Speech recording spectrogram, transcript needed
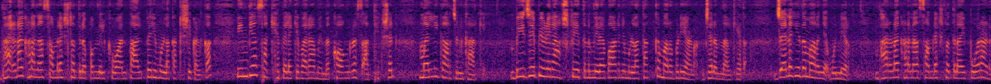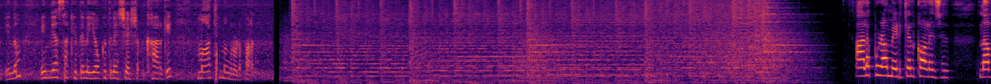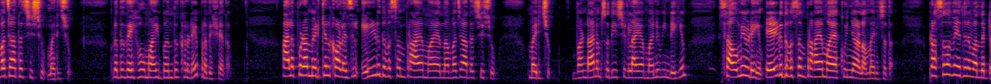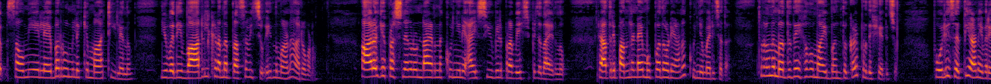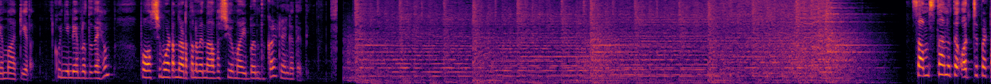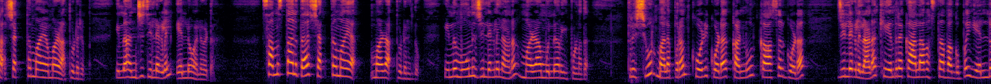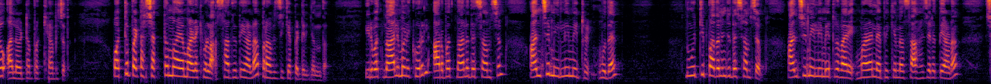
ഭരണഘടനാ സംരക്ഷണത്തിനൊപ്പം നിൽക്കുവാൻ താൽപര്യമുള്ള കക്ഷികൾക്ക് ഇന്ത്യ സഖ്യത്തിലേക്ക് വരാമെന്ന് കോൺഗ്രസ് അധ്യക്ഷൻ മല്ലികാർജുൻ ഖാർഗെ. ബി ജെ പിയുടെ രാഷ്ട്രീയത്തിനും നിലപാടിനുമുള്ള തക്ക മറുപടിയാണ് ജനം നൽകിയത്. ജനഹിതം അറിഞ്ഞ് മുന്നേറും. ഭരണഘടനാ സംരക്ഷണത്തിനായി പോരാടും എന്നും ഇന്ത്യ സഖ്യത്തിന്റെ യോഗത്തിന് ശേഷം ഖാർഗെ മാധ്യമങ്ങളോട് പറഞ്ഞു. ആലപ്പുഴ മെഡിക്കൽ കോളേജിൽ നവജാത ശിശു മരിച്ചു. മൃതദേഹവുമായി ബന്ധുക്കളുടെ പ്രതിഷേധം. ആലപ്പുഴ മെഡിക്കൽ കോളേജിൽ ഏഴ് ദിവസം പ്രായമായ നവജാത ശിശു മരിച്ചു. വണ്ടാനം സ്വദേശികളായ മനുവിന്റെയും സൗമ്യയുടെയും ഏഴ് ദിവസം പ്രായമായ കുഞ്ഞാണ് മരിച്ചത്. പ്രസവവേദന വന്നിട്ടും സൗമ്യയെ ലേബർ റൂമിലേക്ക് മാറ്റിയില്ലെന്നും യുവതി വാർഡിൽ കിടന്ന് പ്രസവിച്ചു എന്നുമാണ് ആരോപണം. ആരോഗ്യ പ്രശ്നങ്ങൾ ഉണ്ടായിരുന്ന കുഞ്ഞിനെ ഐ സിയുവിൽ പ്രവേശിപ്പിച്ചതായിരുന്നു. രാത്രി പന്ത്രണ്ട് മുപ്പതോടെയാണ് കുഞ്ഞ് മരിച്ചത്. തുടർന്ന് മൃതദേഹവുമായി ബന്ധുക്കൾ പ്രതിഷേധിച്ചു. പോലീസ് എത്തിയാണ് ഇവരെ മാറ്റിയത്. കുഞ്ഞിന്റെ മൃതദേഹം പോസ്റ്റ്മോർട്ടം നടത്തണമെന്ന ആവശ്യവുമായി ബന്ധുക്കൾ രംഗത്തെത്തി. സംസ്ഥാനത്ത് ഒറ്റപ്പെട്ട ശക്തമായ മഴ തുടരും. ഇന്ന് അഞ്ച് ജില്ലകളിൽ യെല്ലോ അലേർട്ട്. സംസ്ഥാനത്ത് ശക്തമായ മഴ തുടരുന്നു. ഇന്ന് മൂന്ന് ജില്ലകളിലാണ് മഴ മുന്നറിയിപ്പുള്ളത്. തൃശൂർ മലപ്പുറം കോഴിക്കോട് കണ്ണൂർ കാസർഗോഡ് ജില്ലകളിലാണ് കേന്ദ്ര കാലാവസ്ഥാ വകുപ്പ് യെല്ലോ അലേർട്ട് പ്രഖ്യാപിച്ചത്. ഒറ്റപ്പെട്ട ശക്തമായ മഴയ്ക്കുള്ള സാധ്യതയാണ് പ്രവചിക്കപ്പെട്ടിരിക്കുന്നത്. ഇരുപത്തിനാല് മണിക്കൂറിൽ അറുപത്തിനാല് ദശാംശം അഞ്ച് മില്ലിമീറ്റർ മുതൽ നൂറ്റി പതിനഞ്ച് ദശാംശം അഞ്ച് മില്ലിമീറ്റർ വരെ മഴ ലഭിക്കുന്ന സാഹചര്യത്തെയാണ്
